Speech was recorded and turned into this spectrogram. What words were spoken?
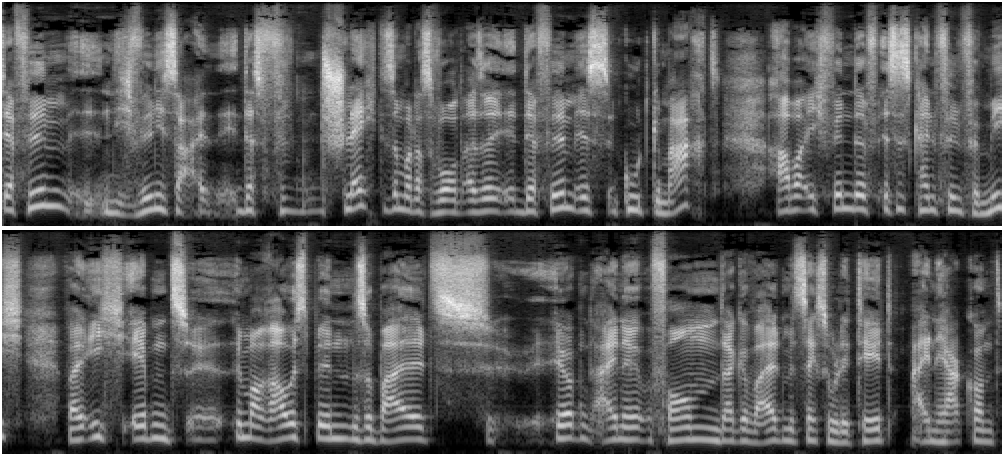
der Film, ich will nicht sagen, das schlecht ist immer das Wort. Also der Film ist gut gemacht, aber ich finde, es ist kein Film für mich, weil ich eben äh, immer raus bin, sobald irgendeine Form der Gewalt mit Sexualität einherkommt,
